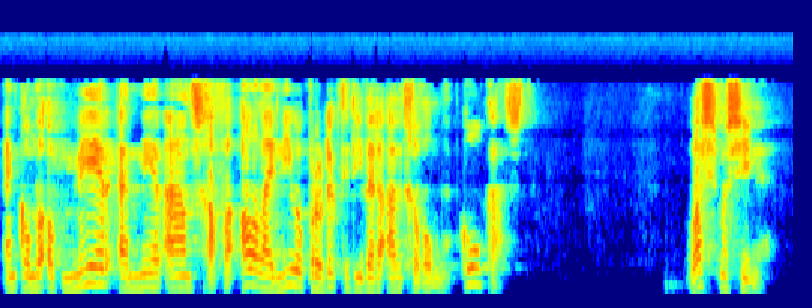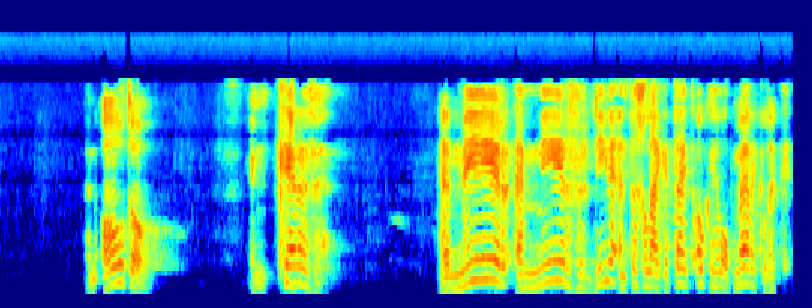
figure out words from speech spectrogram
en konden ook meer en meer aanschaffen. Allerlei nieuwe producten die werden uitgevonden. Koelkast, wasmachine, een auto, een caravan. En meer en meer verdienen en tegelijkertijd ook heel opmerkelijk.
